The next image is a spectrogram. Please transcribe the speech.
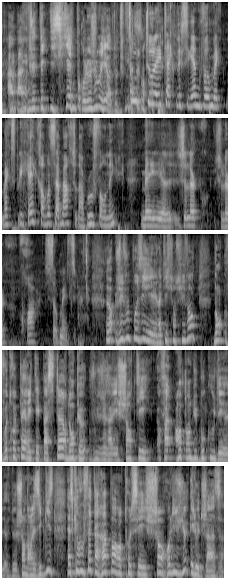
Ah, bah, vous êtes technicienne pour le jouer, hein, de toute façon. tous les techniciens vont m'ex- m'expliquer comment ça marche la roue phonique, mais euh, je, leur, je leur sur. Alors, je vais vous poser la question suivante. Bon, votre père était pasteur, donc euh, vous avez chanté, enfin, entendu beaucoup de, de chants dans les églises. Est-ce que vous faites un rapport entre ces chants religieux et le jazz?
